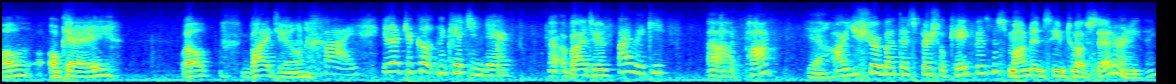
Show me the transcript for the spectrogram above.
Oh, okay. Well, bye, June. Bye. You left your coat in the kitchen, dear. Uh, bye, June. Bye, Ricky. Uh, Pop? Yeah? Are you sure about that special cake business? Mom didn't seem too upset or anything.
